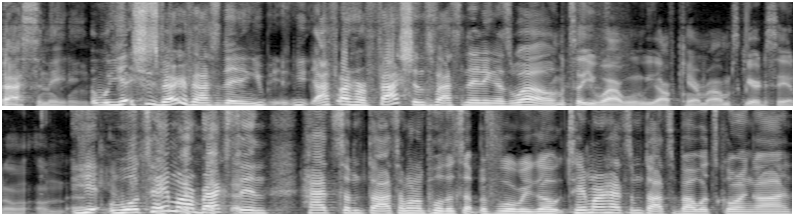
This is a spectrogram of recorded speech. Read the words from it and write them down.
fascinating. Well, yeah, she's very fascinating. You, you, I find her fashions fascinating as well. I'm gonna tell you why when we off camera. I'm scared to say it on. on uh, Yeah, camera. well, Tamar Braxton had some thoughts. I want to pull this up before we go. Tamar had some thoughts about what's going on,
